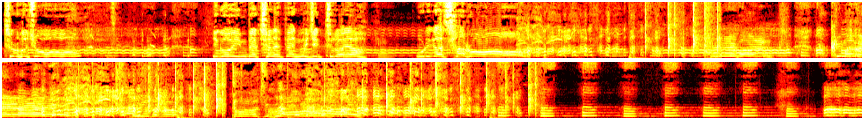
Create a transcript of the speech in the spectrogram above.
들어줘. 이거 임백천의 백뮤직 들어야 우리가 살아. 제발 그만해. 다 죽어.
